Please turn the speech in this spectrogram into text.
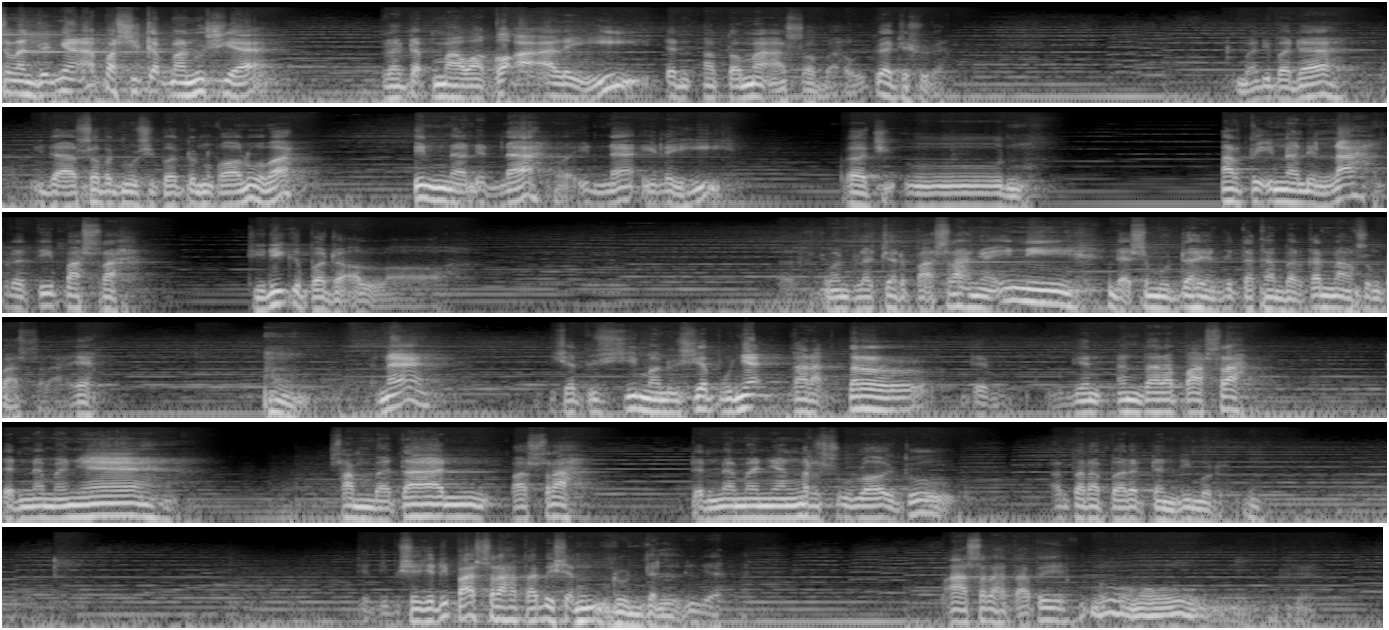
selanjutnya apa sikap manusia terhadap mawaqa'a alaihi dan atau ma'asobahu itu aja sudah. Kembali pada tidak asabat musibatun qalu apa? Inna lillah wa inna ilaihi rajiun. Arti inna lillah berarti pasrah diri kepada Allah cuman belajar pasrahnya ini tidak semudah yang kita gambarkan langsung pasrah ya. Karena di satu sisi manusia punya karakter dan kemudian antara pasrah dan namanya sambatan pasrah dan namanya ngersulo itu antara barat dan timur jadi bisa jadi pasrah tapi grundel juga. Pasrah tapi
